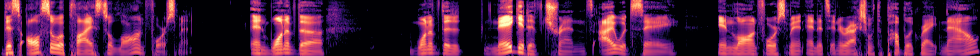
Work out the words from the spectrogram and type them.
This also applies to law enforcement. And one of the one of the negative trends I would say in law enforcement and its interaction with the public right now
